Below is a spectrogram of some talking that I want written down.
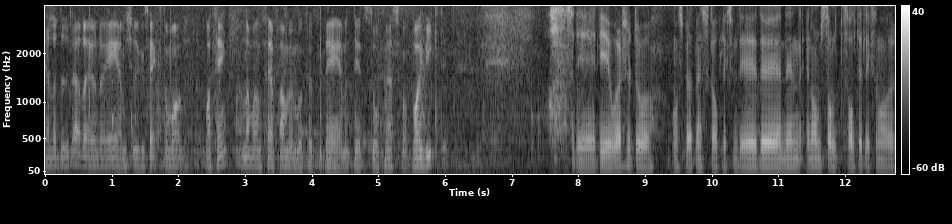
eller du lärde dig under EM 2016, vad, vad tänker man när man ser fram emot ett VM, ett nytt stort mästerskap? Vad är viktigt? Alltså det, det är oerhört stort att, att spela ett mästerskap. Liksom. Det, det, det är en enorm stolt, stolthet liksom, att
